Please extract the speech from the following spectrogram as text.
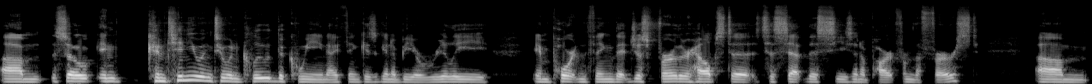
Um, so, in continuing to include the Queen, I think is going to be a really important thing that just further helps to to set this season apart from the first, um,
